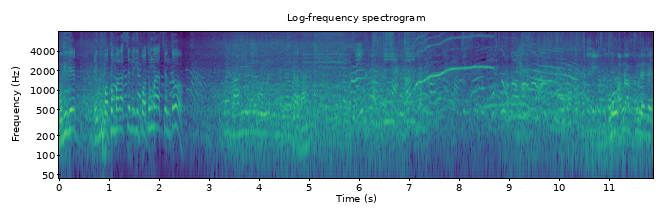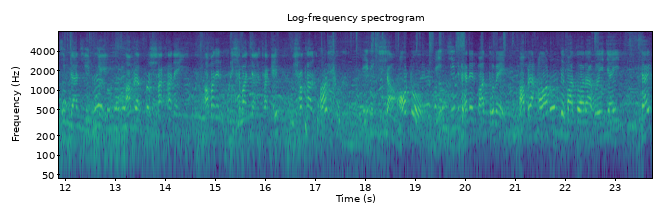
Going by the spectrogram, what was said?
বলছি যে এই কি প্রথমবার আসছেন নাকি প্রথমবার আসছেন তো? আমরা ভুলে গেছি প্রাচীনকে। আমরা শাখা নেই, আমাদের পরিষেবা চালু থাকে। সকাল আসুন ই রিক্সা, অটো, ইঞ্জিন, ভ্যানের মাধ্যমে। আমরা আনন্দে মাতোয়ারা হয়ে যাই। Side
